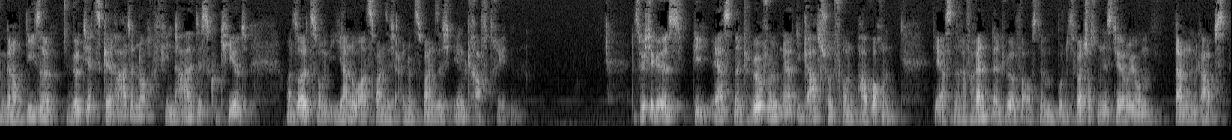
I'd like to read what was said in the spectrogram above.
Und genau diese wird jetzt gerade noch final diskutiert und soll zum Januar 2021 in Kraft treten. Das Wichtige ist, die ersten Entwürfe, ja, die gab es schon vor ein paar Wochen. Die ersten Referentenentwürfe aus dem Bundeswirtschaftsministerium. Dann gab es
